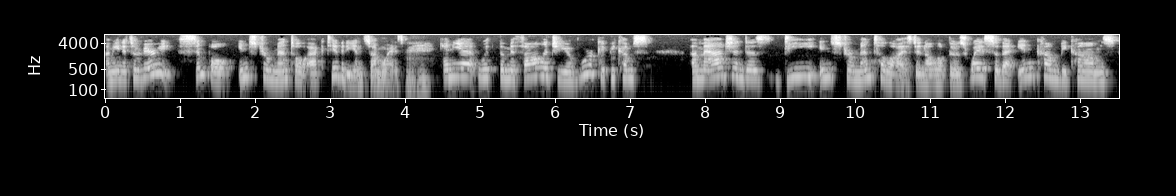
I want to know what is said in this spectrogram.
I mean, it's a very simple instrumental activity in some ways. Mm-hmm. And yet, with the mythology of work, it becomes imagined as de instrumentalized in all of those ways so that income becomes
